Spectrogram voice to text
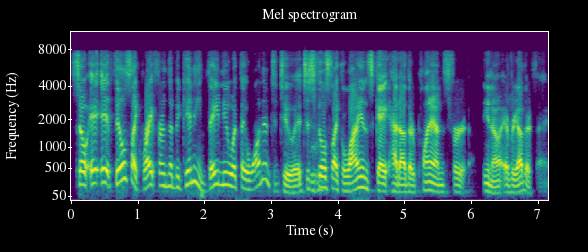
So it, it feels like right from the beginning they knew what they wanted to do. It just Mhm. feels like Lionsgate had other plans for you know every other thing.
